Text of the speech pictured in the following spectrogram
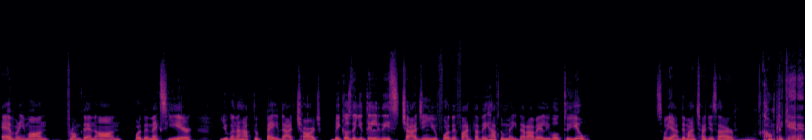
every month from then on for the next year, you're going to have to pay that charge because the utility is charging you for the fact that they have to make that available to you. So yeah, demand charges are complicated.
